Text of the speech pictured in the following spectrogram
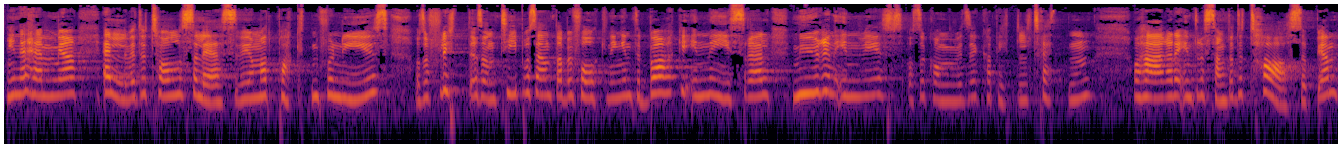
I Nehemia 11-12 så leser vi om at pakten fornyes, og så flytter sånn 10% av befolkningen tilbake inn i Israel. Muren innvies, og så kommer vi til kapittel 13. Og her er det interessant at det tas opp igjen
